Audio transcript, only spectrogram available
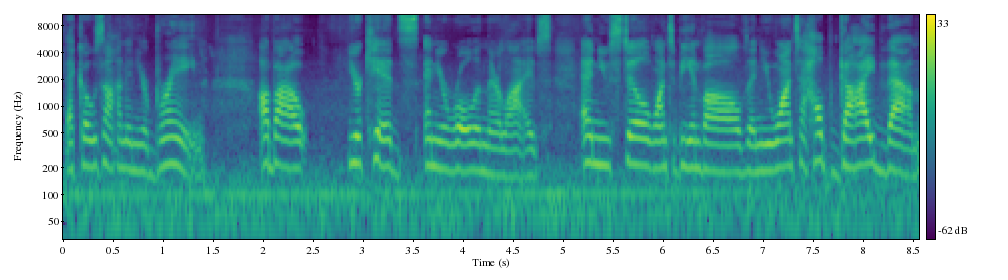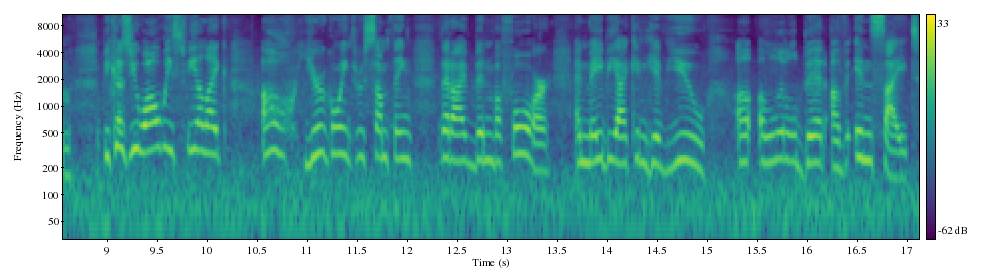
that goes on in your brain about your kids and your role in their lives and you still want to be involved and you want to help guide them because you always feel like oh you're going through something that I've been before and maybe I can give you a, a, little bit of insight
